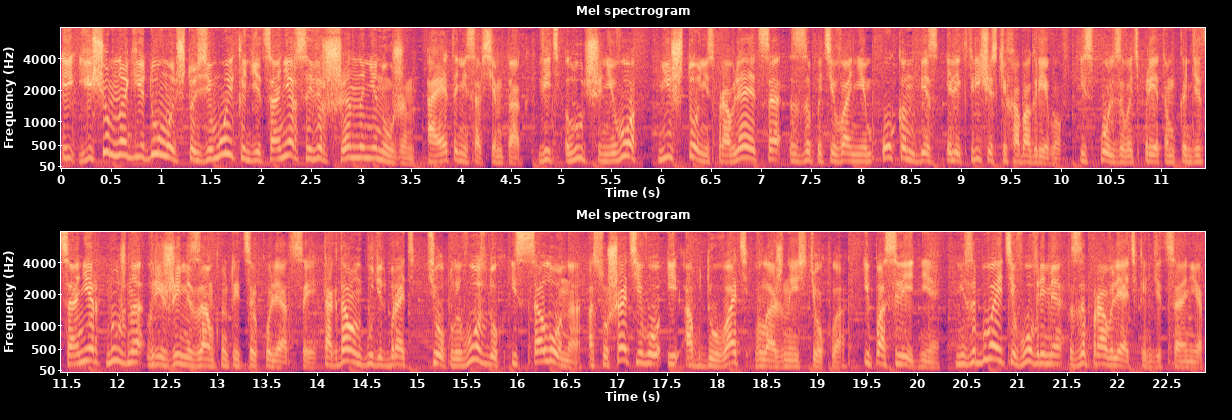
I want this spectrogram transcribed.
И еще многие думают, что зимой кондиционер совершенно не нужен. А это не совсем так. Ведь лучше него ничто не справляется с запотеванием окон без электрических обогревов. Использовать при этом кондиционер нужно в режиме замкнутой циркуляции. Тогда он будет брать теплый воздух из салона, осушать его и обдувать влажные стекла. И последнее. Не забывайте вовремя заправлять кондиционер.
